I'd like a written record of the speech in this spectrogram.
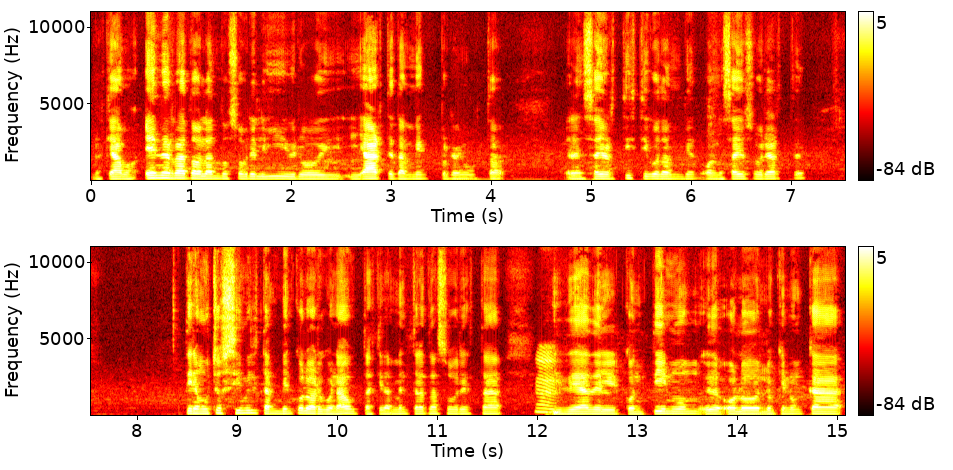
nos quedamos N rato hablando sobre libros y, y arte también, porque a mí me gusta el ensayo artístico también, o el ensayo sobre arte. Tiene mucho símil también con los argonautas, que también trata sobre esta Mm, idea del continuum eh, o lo, lo que nunca,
